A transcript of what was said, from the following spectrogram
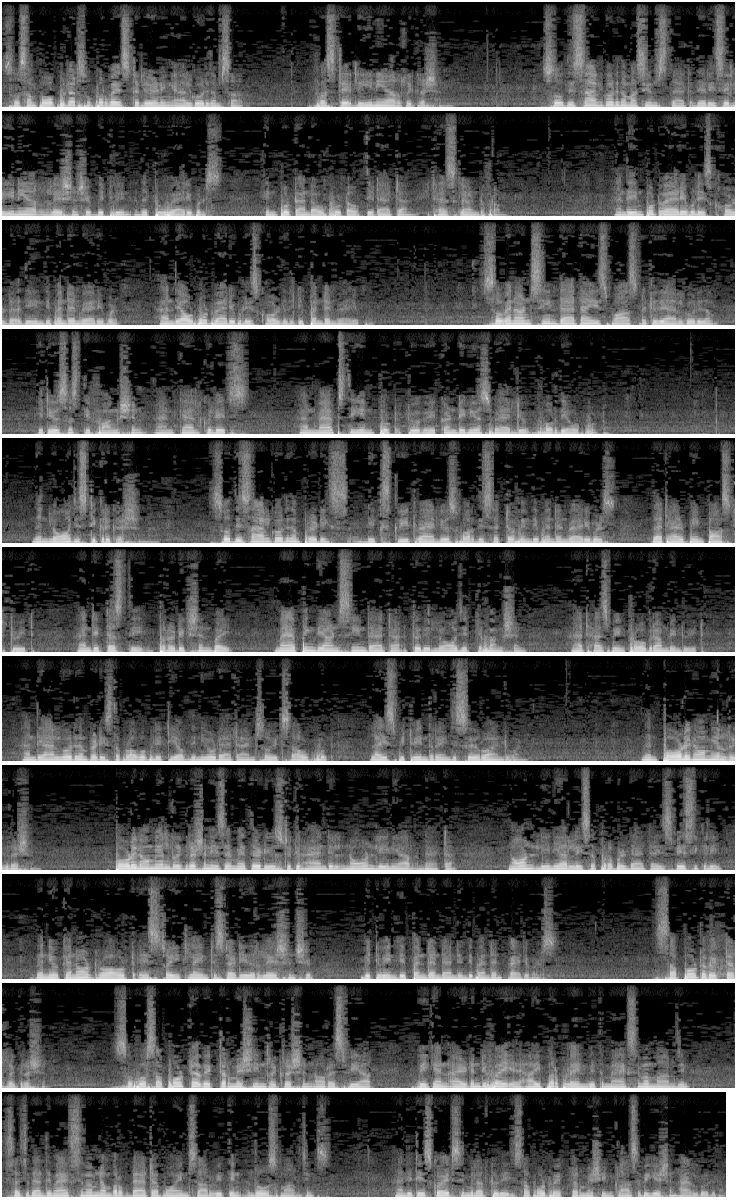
So some popular supervised learning algorithms are first a linear regression. So this algorithm assumes that there is a linear relationship between the two variables input and output of the data it has learned from and the input variable is called the independent variable and the output variable is called the dependent variable. So when unseen data is passed to the algorithm, it uses the function and calculates and maps the input to a continuous value for the output. Then logistic regression. So this algorithm predicts discrete values for the set of independent variables that have been passed to it and it does the prediction by mapping the unseen data to the logit function that has been programmed into it. And the algorithm predicts the probability of the new data and so its output lies between the range 0 and 1 then polynomial regression. Polynomial regression is a method used to handle non-linear data non-linearly separable data is basically when you cannot draw out a straight line to study the relationship between dependent and independent variables. Support vector regression. So for support vector machine regression or SVR, we can identify a hyperplane with maximum margin such that the maximum number of data points are within those margins and it is quite similar to the support vector machine classification algorithm.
